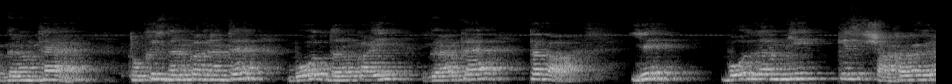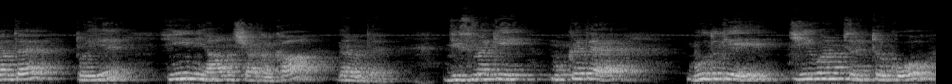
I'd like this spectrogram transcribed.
ग्रंथ है? तो किस धर्म का ग्रंथ है? बौद्ध धर्म का ही ग्रंथ है। तथा ये बौद्ध धर्म की किस शाखा का ग्रंथ है? तो ये हीनयान शाखा का ग्रंथ है, जिसमें कि मुख्यतः बुद्ध के जीवन चरित्र को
